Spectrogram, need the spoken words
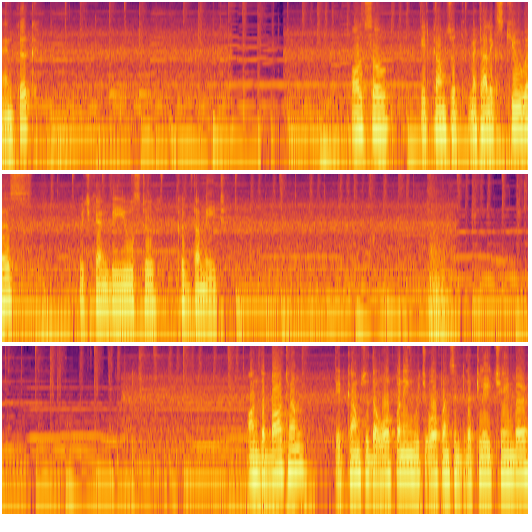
and cook. Also, it comes with metallic skewers which can be used to cook the meat. On the bottom, it comes with the opening which opens into the clay chamber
